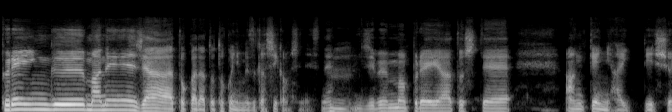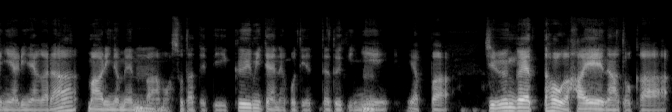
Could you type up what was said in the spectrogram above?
プレイングマネージャーとかだと特に難しいかもしれないですね。うん自分もプレイヤーとして案件に入って一緒にやりながら、周りのメンバーも育てていくみたいなことやったときに、やっぱ自分がやった方が早いなとか、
